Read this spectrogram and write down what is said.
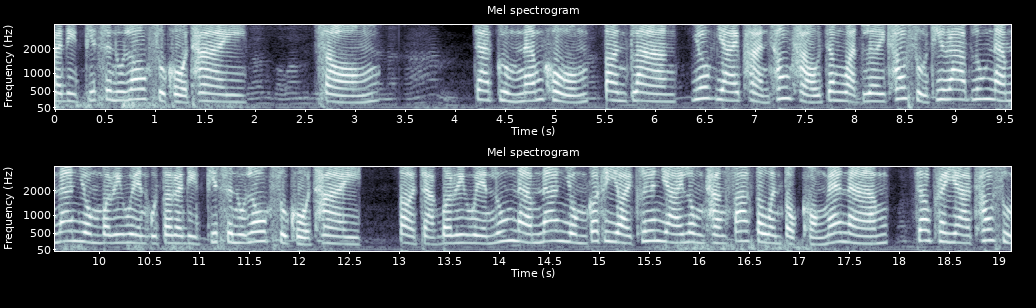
รดิตถ์พิษณุโลกสุโขทัย 2. จากกลุ่มน้ำโขง ตอนกลาง โยกย้ายผ่านช่องเขาจังหวัดเลยเข้าสู่ที่ราบลุ่มน้ำน่านยมบริเวณอุตรดิตถ์พิษณุโลกสุโขทัย ต่อจากบริเวณลุ่มน้ำน่านยมก็ทยอยเคลื่อนย้ายลงทางฟากตะวันตกของแม่น้ำ เจ้าพระยาเข้าสู่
